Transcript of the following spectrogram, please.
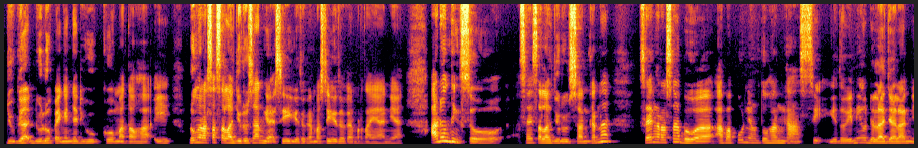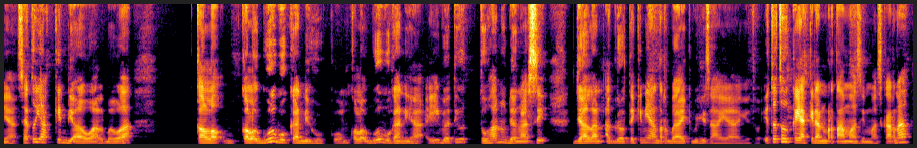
juga dulu pengennya di hukum atau HI, lu ngerasa salah jurusan nggak sih gitu kan, pasti gitu kan pertanyaannya. I don't think so, saya salah jurusan karena saya ngerasa bahwa apa pun yang Tuhan kasih gitu, ini udahlah jalannya. Saya tuh yakin di awal bahwa kalau kalau gue bukan di hukum, kalau gue bukan di HI, berarti Tuhan udah ngasih jalan agrotek ini yang terbaik bagi saya gitu. Itu tuh keyakinan pertama sih Mas, karena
